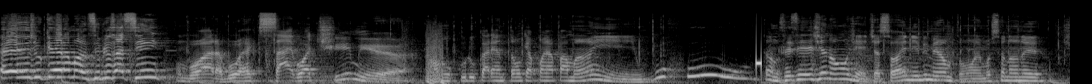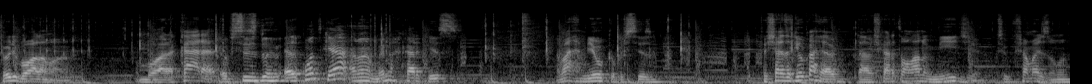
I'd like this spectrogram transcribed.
Ei, Juqueira, mano, simples assim. Vambora, boa Rek'Sai, boa time. Pau no cu do carentão que apanha pra mãe. Uhul. Então, não sei se é RG não, gente. É só inib mesmo. Tão emocionando aí. Show de bola, mano. Vambora. Cara, eu preciso dormir. É, quanto que é? Ah, não, é bem mais caro que isso. É mais mil que eu preciso. Fechar isso aqui eu carrego. Tá, os caras estão lá no mid. Consigo puxar mais uma.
